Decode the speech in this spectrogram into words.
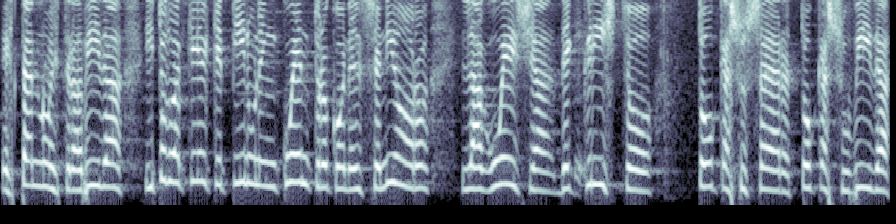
está en nuestra vida. Y todo aquel que tiene un encuentro con el Señor, la huella de Cristo toca su ser, toca su vida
